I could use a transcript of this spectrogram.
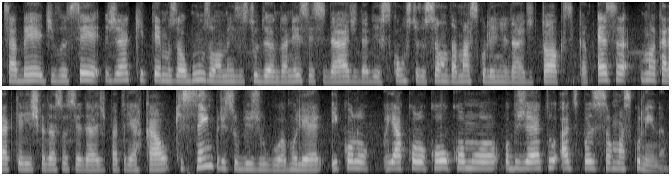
saber de você, já que temos alguns homens estudando a necessidade da desconstrução da masculinidade tóxica, essa é uma característica da sociedade patriarcal que sempre subjugou a mulher e, e a colocou como objeto à disposição masculina.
